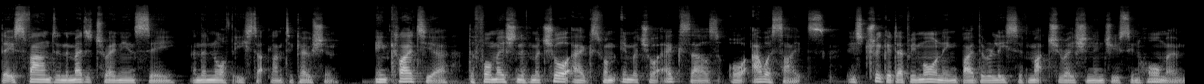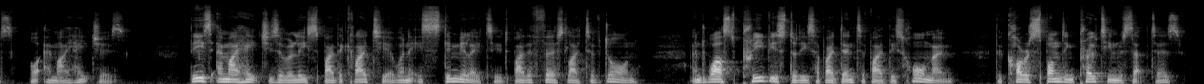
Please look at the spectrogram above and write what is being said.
that is found in the Mediterranean Sea and the northeast Atlantic Ocean. In Clytia, the formation of mature eggs from immature egg cells, or oocytes, is triggered every morning by the release of maturation inducing hormones, or MIHs. These MIHs are released by the Clytia when it is stimulated by the first light of dawn, and whilst previous studies have identified this hormone, the corresponding protein receptors,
